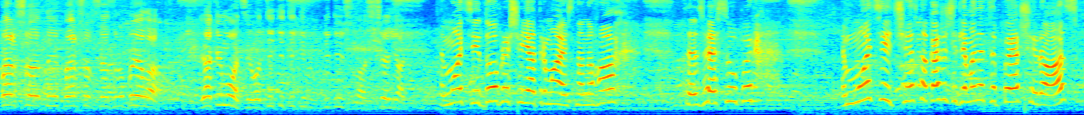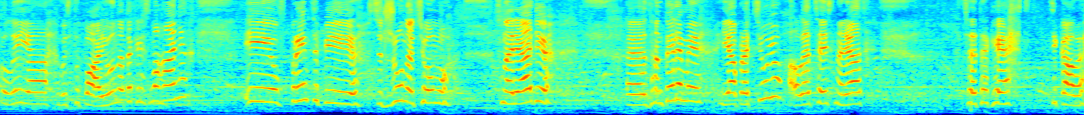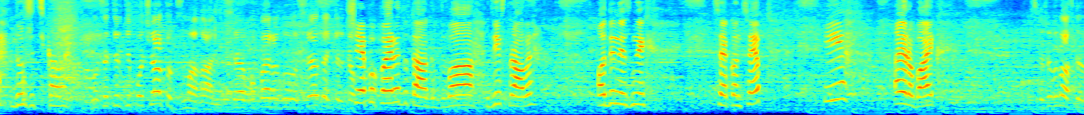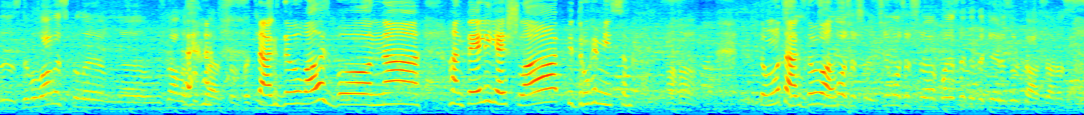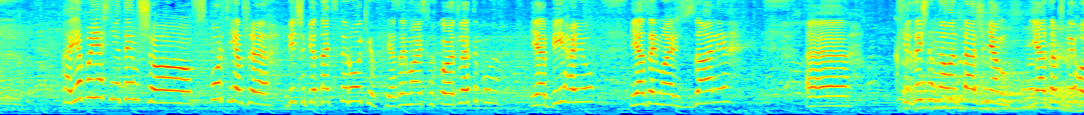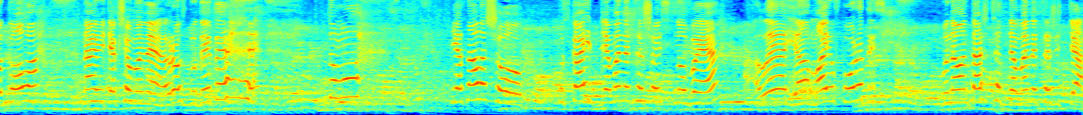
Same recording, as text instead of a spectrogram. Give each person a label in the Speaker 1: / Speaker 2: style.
Speaker 1: перше, ти перше все зробила. Як емоції? От тільки-тільки відійшла. Ще як?
Speaker 2: Емоції добре, що я тримаюсь на ногах. Це вже супер. Емоції, чесно кажучи, для мене це перший раз, коли я виступаю на таких змаганнях. І, в принципі, сиджу на цьому снаряді. Е, З гантелями я працюю, але цей снаряд це таке цікаве, дуже цікаве.
Speaker 1: Ну це тільки початок змагань. Ще попереду ще декілька.
Speaker 2: Ще попереду так, два, дві вправи. Один із них це концепт і аеробайк.
Speaker 1: Скажи, будь ласка, здивувались, коли е, узнала, що перша закінчила?
Speaker 2: Так, здивувалась, бо на гантелі я йшла під другим місцем.
Speaker 1: Ага.
Speaker 2: Тому так,
Speaker 1: Чи можеш, чи можеш е, пояснити такий результат зараз?
Speaker 2: Я пояснюю тим, що в спорті я вже більше 15 років. Я займаюся легкою атлетикою, я бігаю, я займаюся в залі. Е, к фізичним навантаженням я завжди готова, навіть якщо мене розбудити. Тому я знала, що пускай для мене це щось нове, але я маю впоратись, бо навантажитися для мене це життя.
